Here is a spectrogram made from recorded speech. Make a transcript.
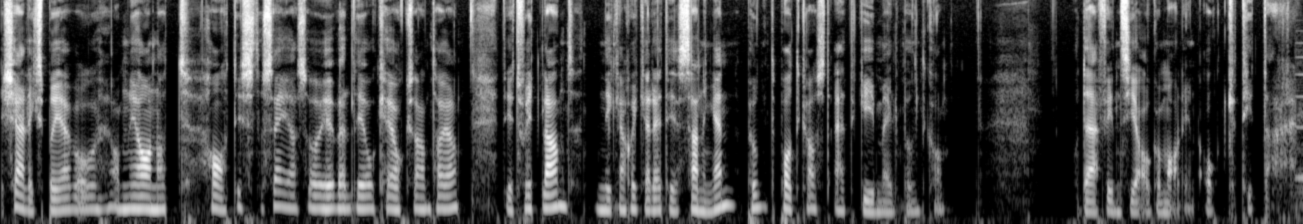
kärleksbrev och om ni har något hatiskt att säga så är väl det okej okay också antar jag. Det är ett fritt land. Ni kan skicka det till sanningen.podcast.gmail.com Och där finns jag och Malin och tittar.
